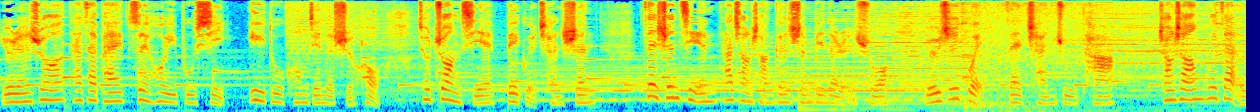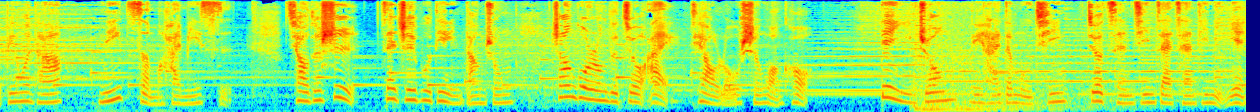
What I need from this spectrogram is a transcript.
有人说他在拍最后一部戏。异度空间的时候，就撞邪被鬼缠身。在生前，他常常跟身边的人说，有一只鬼在缠住他，常常会在耳边问他：“你怎么还没死？”巧的是，在这部电影当中，张国荣的旧爱跳楼身亡后，电影中女孩的母亲就曾经在餐厅里面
